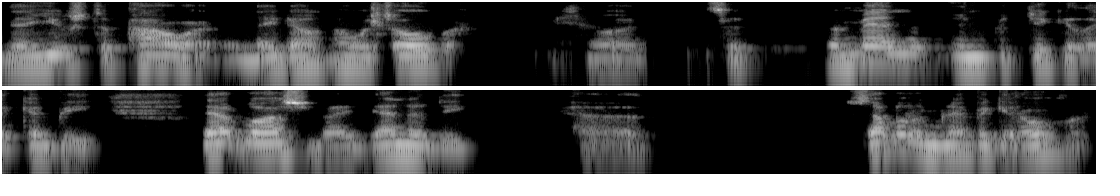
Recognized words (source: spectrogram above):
they're used to power and they don't know it's over. So a, the men in particular can be that loss of identity. Uh, some of them never get over it.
